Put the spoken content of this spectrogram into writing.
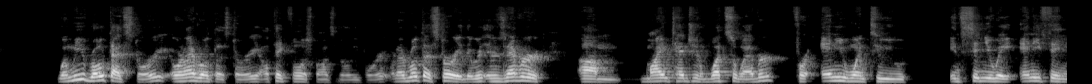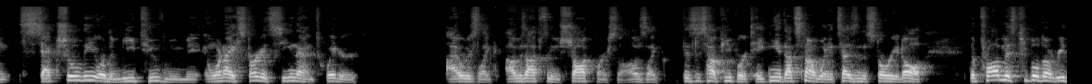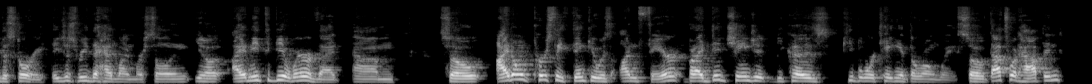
when we wrote that story, or when I wrote that story, I'll take full responsibility for it. When I wrote that story, there was, it was never um, my intention whatsoever for anyone to insinuate anything sexually or the Me Too movement. And when I started seeing that on Twitter, I was like, I was absolutely in shock, Marcel. I was like, this is how people are taking it. That's not what it says in the story at all. The problem is people don't read the story; they just read the headline, Marcel. And you know, I need to be aware of that. Um, so I don't personally think it was unfair, but I did change it because people were taking it the wrong way. So that's what happened.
